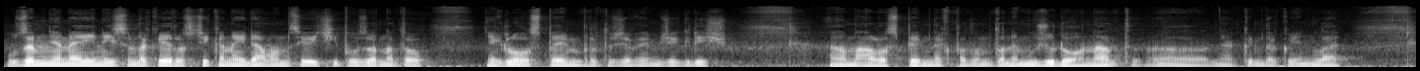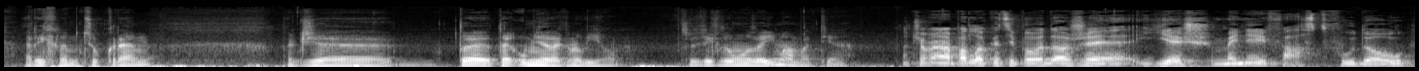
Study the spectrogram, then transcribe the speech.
uzemněný, nejsem takový roztěkaný, dávám si větší pozor na to, jak dlouho spím, protože vím, že když málo spím, tak potom to nemůžu dohnat nějakým takovýmhle rychlým cukrem. Takže to je, to je u mě tak novýho. Co tě k tomu zajímá, Martine? No čo ma napadlo, keď si povedal, že ješ menej fast foodov,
